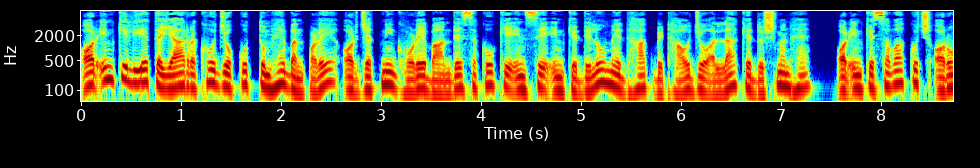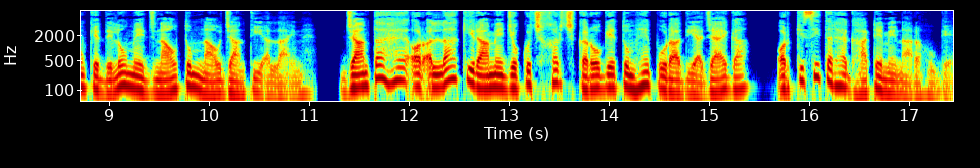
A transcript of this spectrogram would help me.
اور ان کے لیے تیار رکھو جو کت تمہیں بن پڑے اور جتنی گھوڑے باندھے سکو کہ ان سے ان کے دلوں میں دھاک بٹھاؤ جو اللہ کے دشمن ہیں اور ان کے سوا کچھ اوروں کے دلوں میں جناؤ تم ناؤ جانتی اللہ انہیں۔ جانتا ہے اور اللہ کی راہ میں جو کچھ خرچ کرو گے تمہیں پورا دیا جائے گا اور کسی طرح گھاٹے میں نہ رہو گے۔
